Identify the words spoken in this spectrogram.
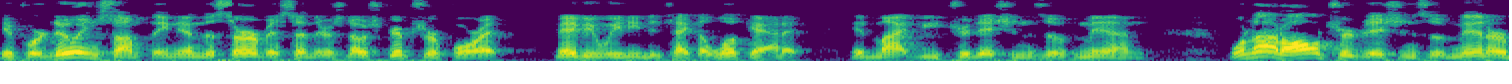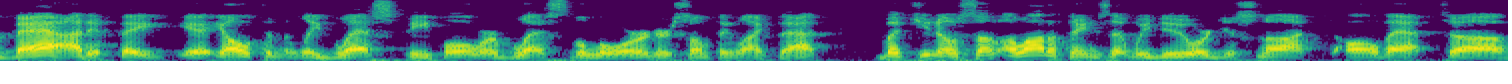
If we're doing something in the service and there's no scripture for it, maybe we need to take a look at it. It might be traditions of men. Well, not all traditions of men are bad if they eh, ultimately bless people or bless the Lord or something like that. But you know, some, a lot of things that we do are just not all that, uh,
